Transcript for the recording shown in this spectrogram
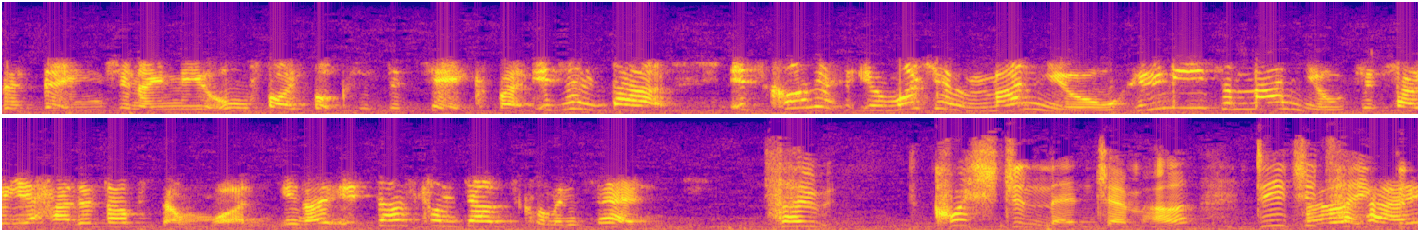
the things, you know, you need all five boxes to tick. But isn't that, it's kind of, it reminds you of a manual. Who needs a manual to tell you how to love someone? You know, it does come down to common sense. So, question then, Gemma, did you take the,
